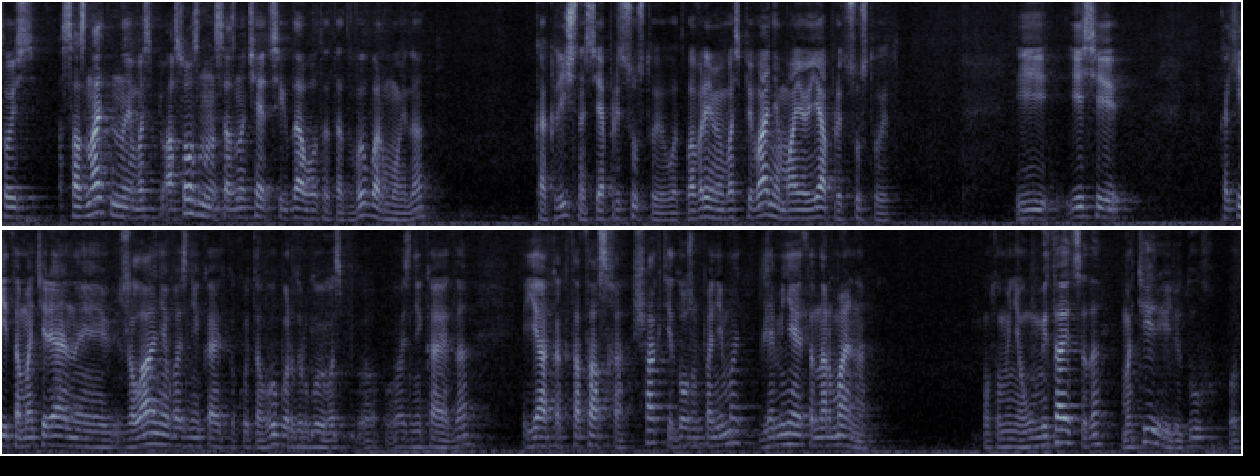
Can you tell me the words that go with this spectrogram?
То есть сознательное, осознанность означает всегда вот этот выбор мой, да? Как личность я присутствую. Вот во время воспевания мое я присутствует. И если какие-то материальные желания возникают, какой-то выбор другой возникает, да? Я как татасха шакти должен понимать, для меня это нормально. Вот у меня уметается, да, материя или дух. Вот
